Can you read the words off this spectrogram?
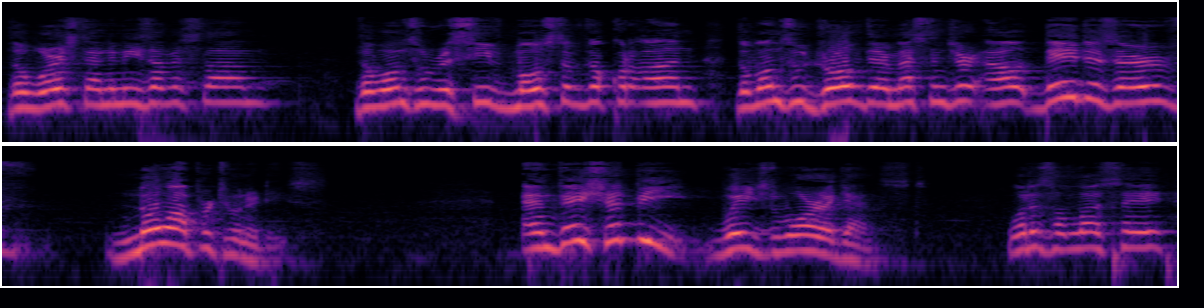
The worst enemies of Islam, the ones who received most of the Quran, the ones who drove their messenger out, they deserve no opportunities. And they should be waged war against. What does Allah say?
